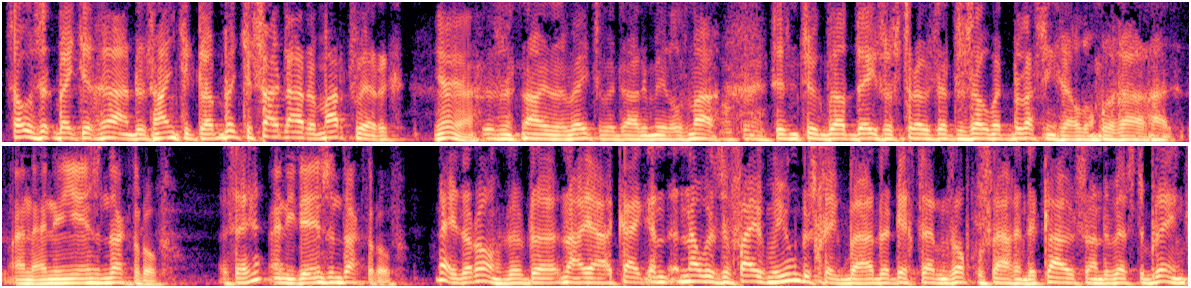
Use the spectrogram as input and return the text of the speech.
zo is het een beetje gegaan. Dus handjeklap, een beetje Zuidlaarder marktwerk. Ja, ja. Dus nou, dat weten we daar inmiddels. Maar het is natuurlijk wel desastreus dat er zo met belastinggeld omgegaan is. En, en niet eens een dak erop. Zeg je? En niet eens een dak erop. Nee, daarom. Nou ja, kijk, en nou is er 5 miljoen beschikbaar. Dat ligt ergens opgeslagen in de kluis aan de Westerbrink.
